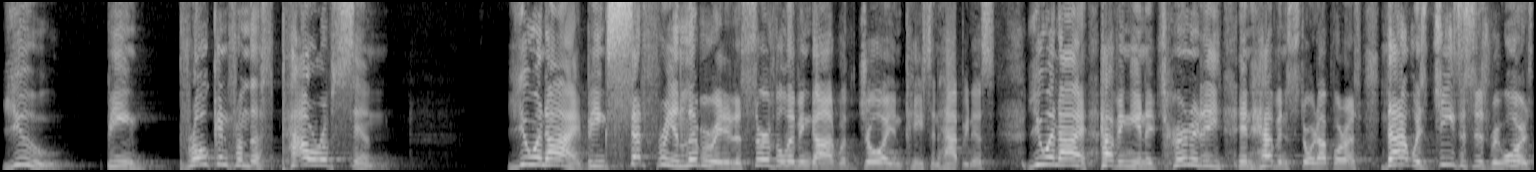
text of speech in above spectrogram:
You being broken from the power of sin you and I being set free and liberated to serve the living God with joy and peace and happiness. You and I having an eternity in heaven stored up for us. That was Jesus' rewards.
